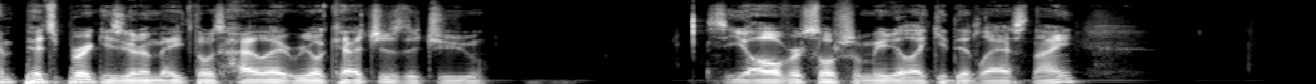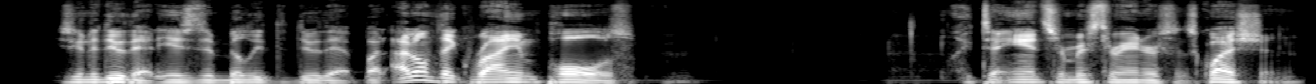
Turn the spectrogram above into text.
In Pittsburgh, he's going to make those highlight reel catches that you see all over social media like he did last night. He's going to do that. He has the ability to do that. But I don't think Ryan Poles, like to answer Mr. Anderson's question,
